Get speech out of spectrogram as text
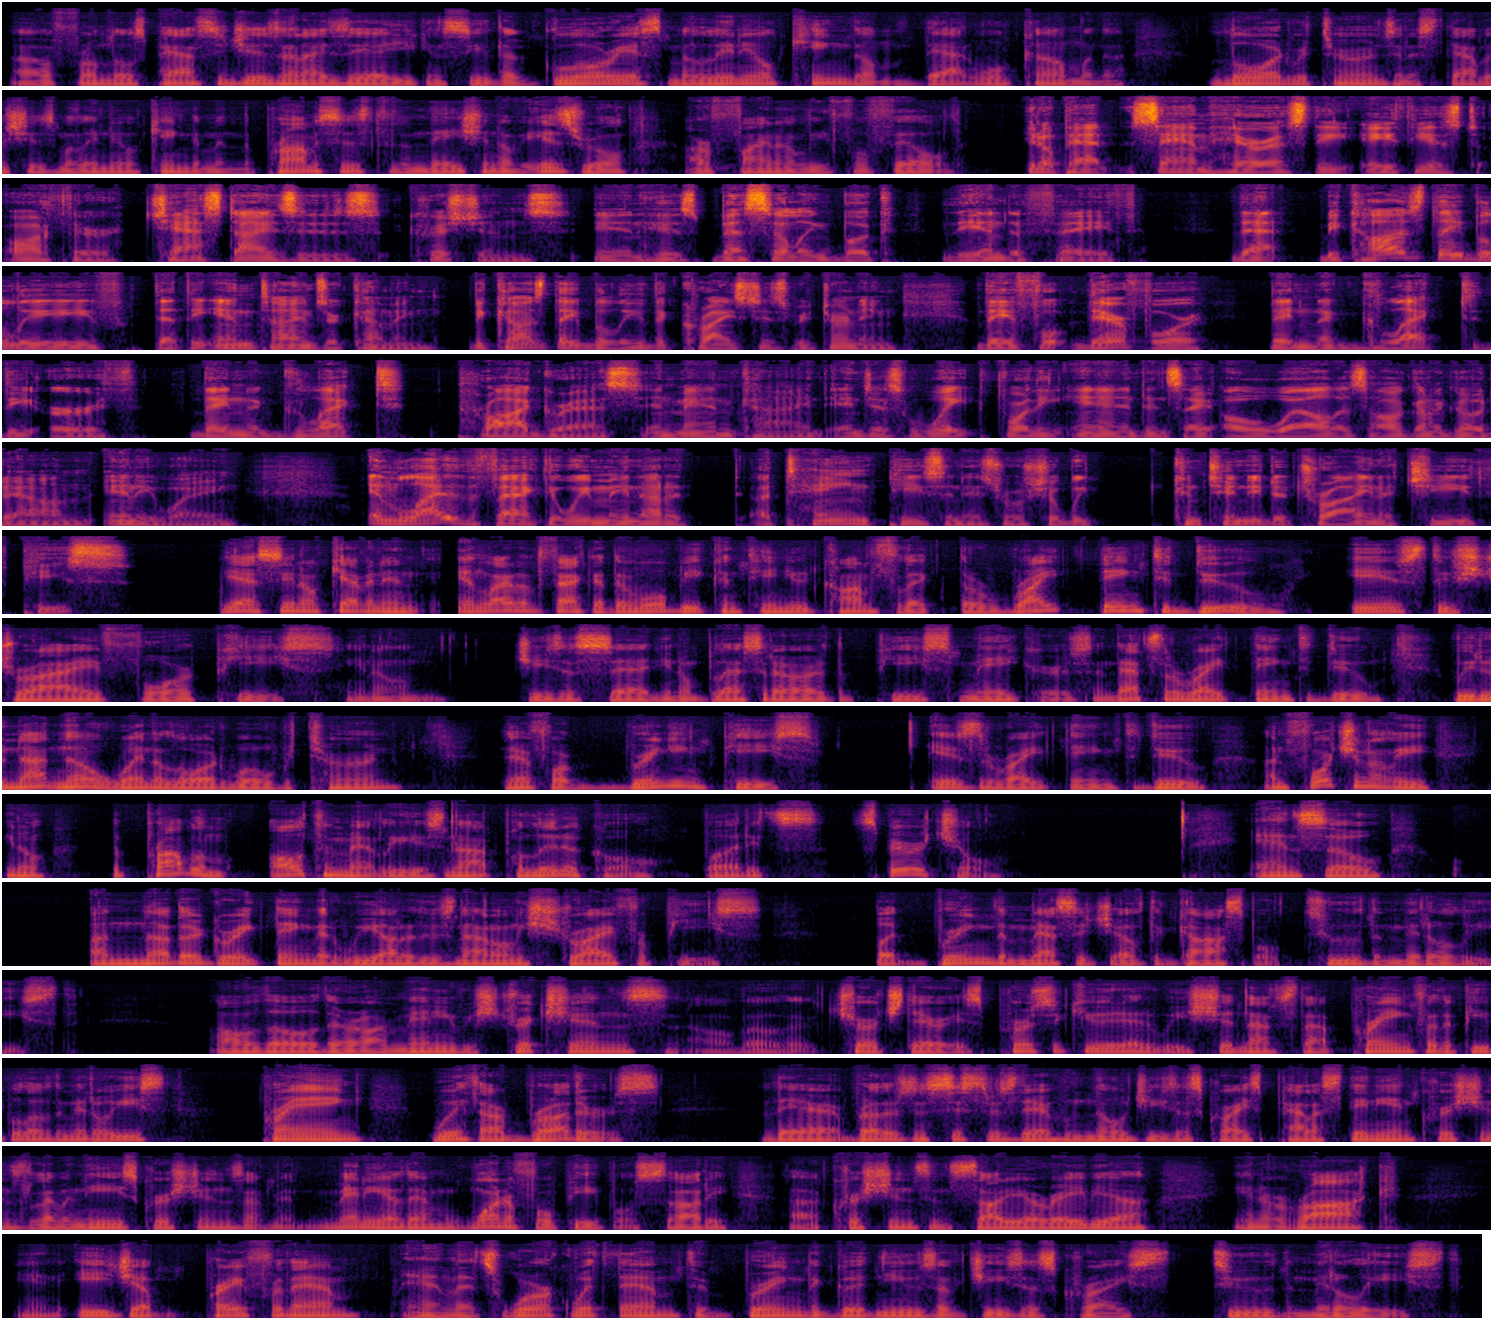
uh, from those passages in Isaiah. You can see the glorious millennial kingdom that will come when the Lord returns and establishes millennial kingdom, and the promises to the nation of Israel are finally fulfilled. You know, Pat, Sam Harris, the atheist author, chastises Christians in his best selling book, The End of Faith, that because they believe that the end times are coming, because they believe that Christ is returning, they therefore they neglect the earth, they neglect progress in mankind and just wait for the end and say, oh, well, it's all going to go down anyway. In light of the fact that we may not attain peace in Israel, should we continue to try and achieve peace? Yes, you know, Kevin, in, in light of the fact that there will be continued conflict, the right thing to do is to strive for peace. You know, Jesus said, you know, blessed are the peacemakers, and that's the right thing to do. We do not know when the Lord will return. Therefore, bringing peace is the right thing to do. Unfortunately, you know, the problem ultimately is not political, but it's spiritual. And so, another great thing that we ought to do is not only strive for peace, but bring the message of the gospel to the Middle East. Although there are many restrictions, although the church there is persecuted, we should not stop praying for the people of the Middle East, praying with our brothers there, brothers and sisters there who know Jesus Christ, Palestinian Christians, Lebanese Christians. I've met many of them, wonderful people, Saudi uh, Christians in Saudi Arabia, in Iraq, in Egypt. Pray for them and let's work with them to bring the good news of Jesus Christ to the Middle East.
